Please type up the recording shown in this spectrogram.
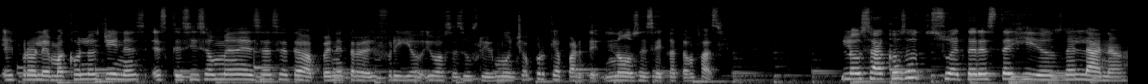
el problema con los jeans es que si se humedece se te va a penetrar el frío y vas a sufrir mucho porque aparte no se seca tan fácil. Los sacos o suéteres tejidos de lana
